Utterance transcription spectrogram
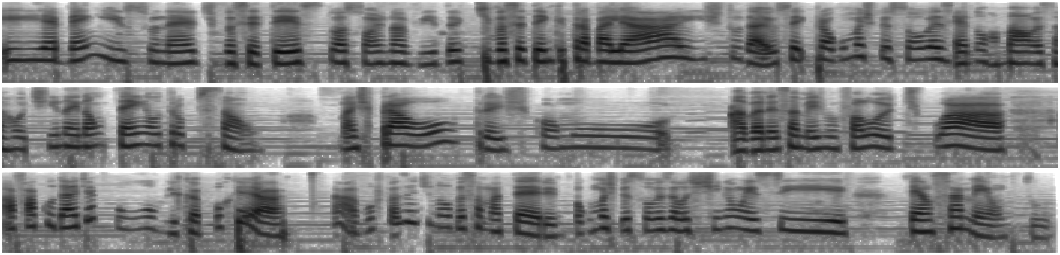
E é bem isso, né? De você ter situações na vida que você tem que trabalhar e estudar. Eu sei que para algumas pessoas é normal essa rotina e não tem outra opção. Mas para outras, como a Vanessa mesmo falou, tipo, ah, a faculdade é pública, porque ah, ah, vou fazer de novo essa matéria. Algumas pessoas elas tinham esse pensamento.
